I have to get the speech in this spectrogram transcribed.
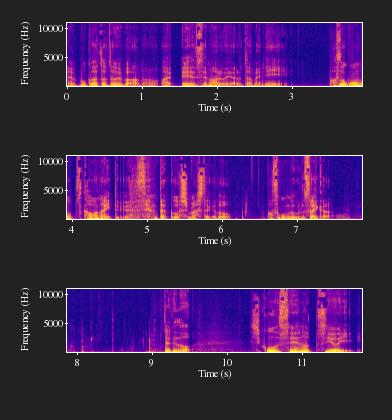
ね、僕は例えばあの ASMR をやるためにパソコンを使わないという 選択をしましたけど、パソコンがうるさいから。だけど、指向性の強い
